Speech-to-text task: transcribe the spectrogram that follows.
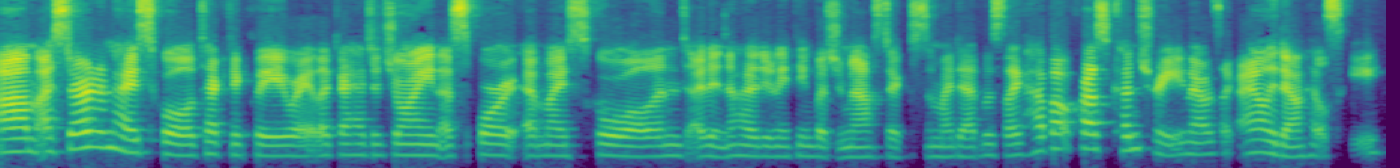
Um, I started in high school, technically, right? Like I had to join a sport at my school, and I didn't know how to do anything but gymnastics. And my dad was like, "How about cross country?" And I was like, "I only downhill ski."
